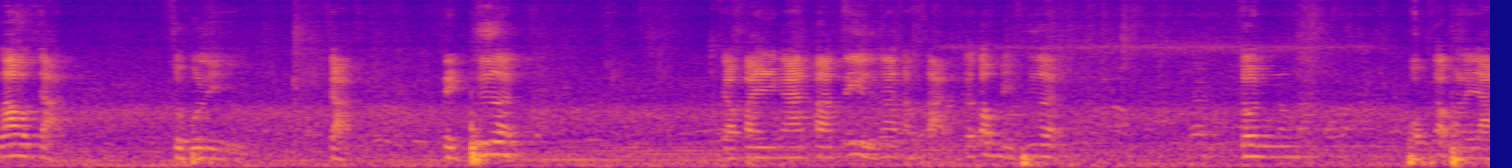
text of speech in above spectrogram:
เหล้าจัด สูบบุหรี่จัดติดเพื่อน จะไปงานปาร์ตี้หรืองานสังสรรค์ก็ต้องมีเพื่อน จนผมกับภรรยา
